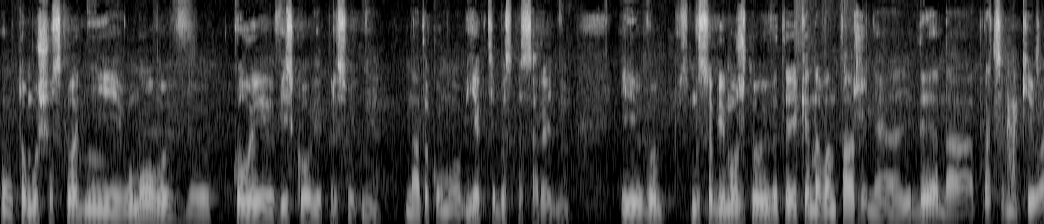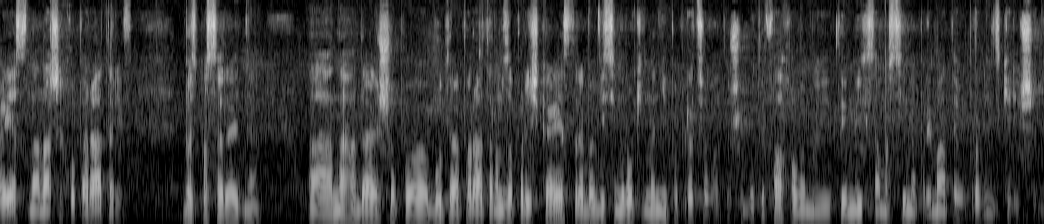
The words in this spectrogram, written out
ну, тому що складні умови, коли військові присутні на такому об'єкті безпосередньо. І ви собі можете уявити, яке навантаження йде на працівників АЕС, на наших операторів безпосередньо. А нагадаю, щоб е, бути оператором Запорізька АЕС, треба 8 років на ній попрацювати, щоб бути фаховим і ти міг самостійно приймати управлінські рішення.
